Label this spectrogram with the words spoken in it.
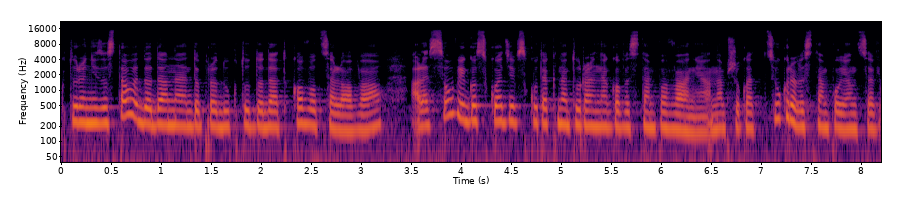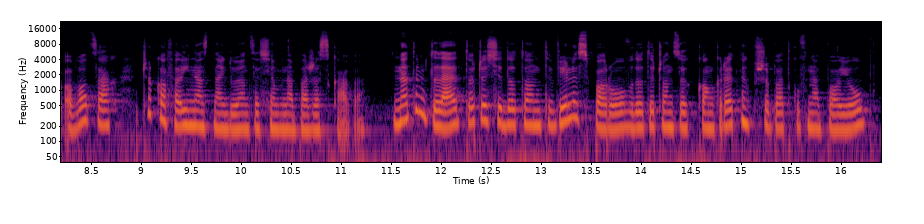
które nie zostały dodane do produktu dodatkowo celowo, ale są w jego składzie wskutek naturalnego występowania, np. cukry występujące w owocach czy kofeina znajdująca się w naparze z kawy. Na tym tle toczy się dotąd wiele sporów dotyczących konkretnych przypadków napojów,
